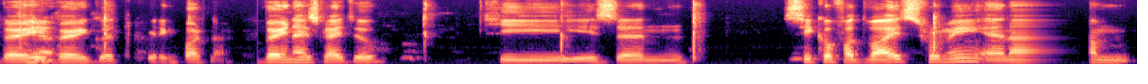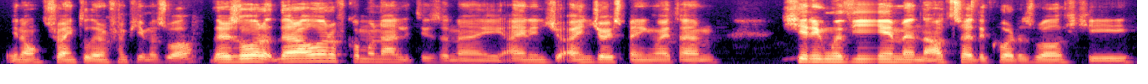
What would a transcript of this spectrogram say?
Very, Yeah. very good hitting partner. Very nice guy too. He is an seek of advice for me, and I'm, you know, trying to learn from him as well. There's a lot. Of, there are a lot of commonalities, and I, I enjoy, I enjoy spending my time hitting with him and outside the court as well. He,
